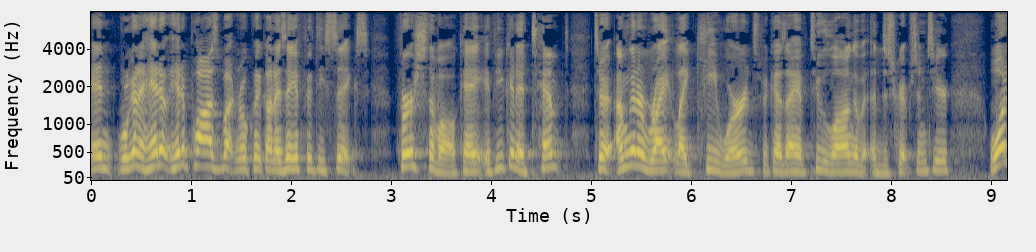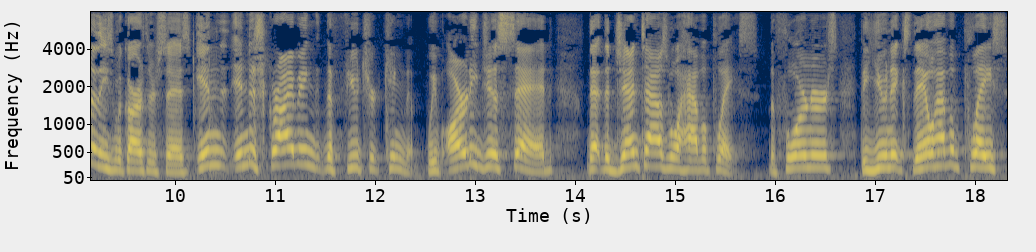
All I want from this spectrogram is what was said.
And we're going to hit a, hit a pause button real quick on Isaiah 56. First of all, okay, if you can attempt to, I'm going to write like key words because I have too long of a, descriptions here. One of these MacArthur says, in, in describing the future kingdom, we've already just said that the Gentiles will have a place. The foreigners, the eunuchs, they'll have a place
